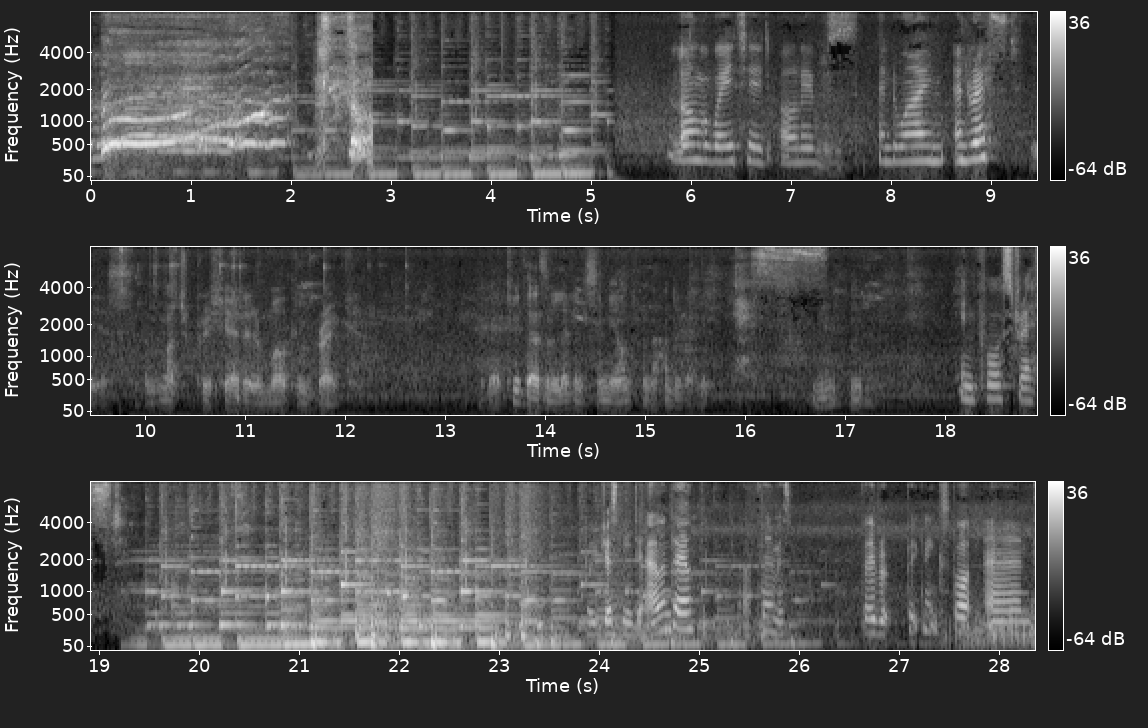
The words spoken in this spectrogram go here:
Long awaited olives and wine and rest. Yes, a much appreciated and welcome break. Okay, 2011 Semillon from the Hunter Valley. Yes. Mm-hmm. Enforced rest. We've just been to Allendale, our famous favourite picnic spot, and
